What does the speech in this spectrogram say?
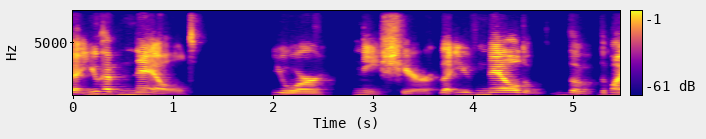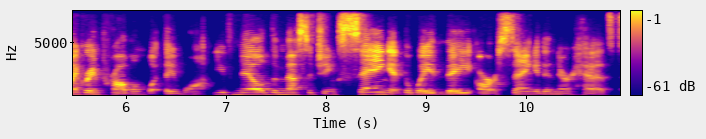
that you have nailed your niche here that you've nailed the the migraine problem what they want. You've nailed the messaging saying it the way they are saying it in their heads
